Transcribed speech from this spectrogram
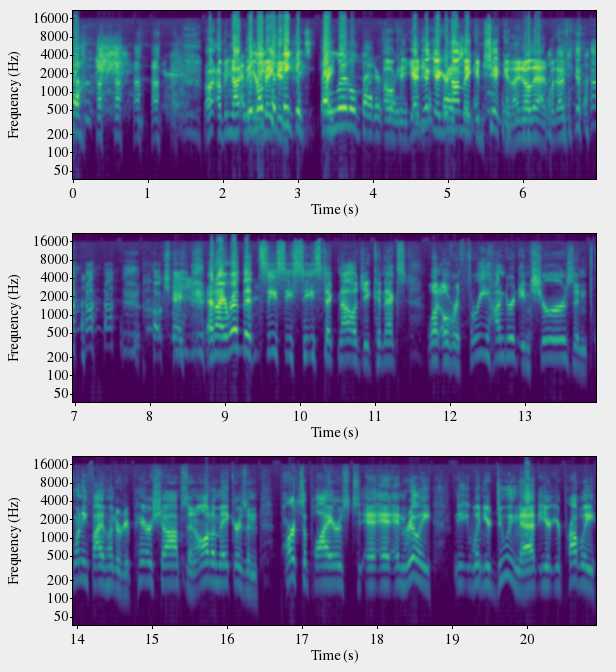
I mean, not I would like making, to think it's a little better for Okay, you. yeah, yeah, yeah. You're not chicken. making chicken. I know that, but I'm okay. And I read that CCC's technology connects what over 300 insurers and 2,500 repair shops and automakers and part suppliers. To, and, and really, when you're doing that, you're, you're probably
